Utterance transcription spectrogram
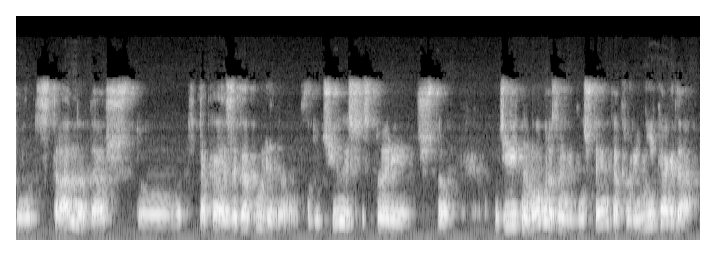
вот странно, да, что вот такая загогулина получилась в истории, что удивительным образом Wittgenstein, который никогда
